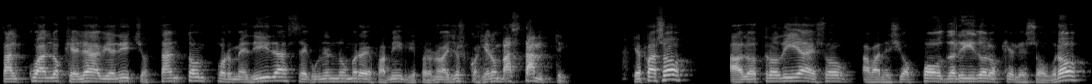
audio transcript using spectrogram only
tal cual lo que él había dicho, tanto por medida según el número de familias, pero no, ellos cogieron bastante. ¿Qué pasó? Al otro día eso amaneció podrido lo que le sobró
